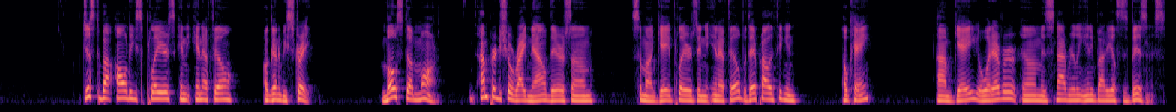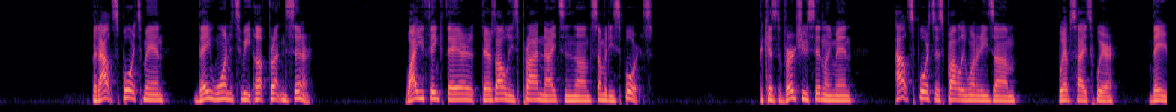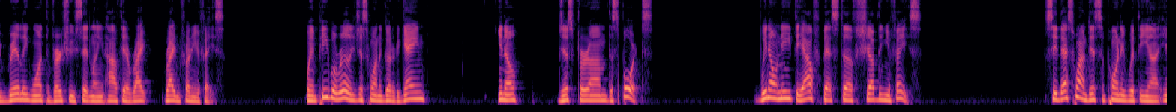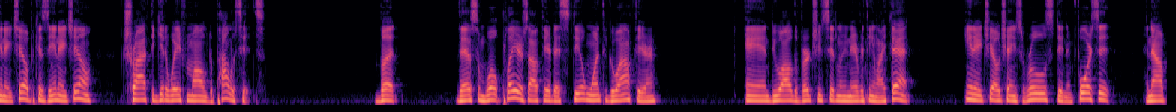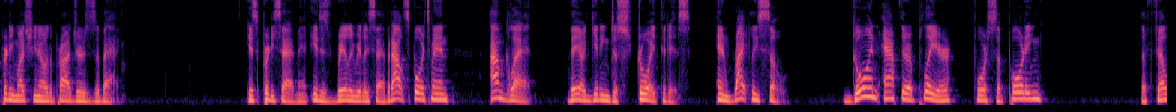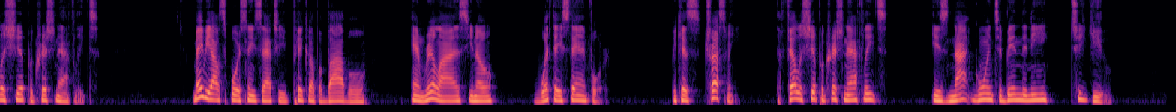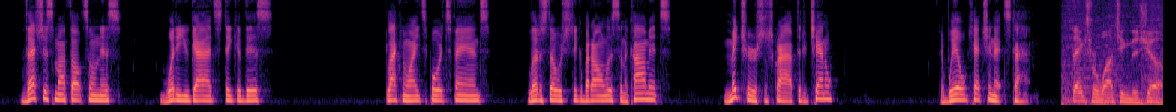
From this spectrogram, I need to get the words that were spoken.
Just about all these players in the NFL are going to be straight. Most of them aren't. I'm pretty sure right now there are some some uh, gay players in the NFL, but they're probably thinking, okay, I'm gay or whatever. Um, it's not really anybody else's business. But Outsports, man, they want it to be up front and center. Why you think there there's all these pride nights in um, some of these sports? Because the virtue signaling, man, Outsports is probably one of these um websites where they really want the virtue signaling out there right right in front of your face. When people really just want to go to the game, you know, just for um the sports. We don't need the alphabet stuff shoved in your face. See, that's why I'm disappointed with the uh, NHL because the NHL tried to get away from all the politics. But there's some woke players out there that still want to go out there and do all the virtue signaling and everything like that. NHL changed the rules, didn't enforce it, and now pretty much, you know, the pride jerseys are back. It's pretty sad, man. It is really, really sad. But Outsports, man, I'm glad they are getting destroyed for this, and rightly so. Going after a player for supporting the Fellowship of Christian Athletes. Maybe Outsports needs to actually pick up a Bible and realize, you know, what they stand for. Because trust me, the Fellowship of Christian Athletes is not going to bend the knee to you. That's just my thoughts on this. What do you guys think of this? black and white sports fans. Let us know what you think about all this in the comments. Make sure to subscribe to the channel. And we'll catch you next time. Thanks for watching the show.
